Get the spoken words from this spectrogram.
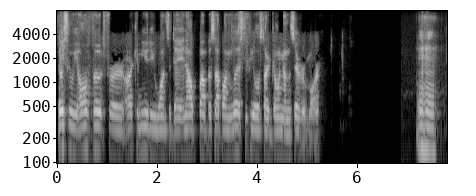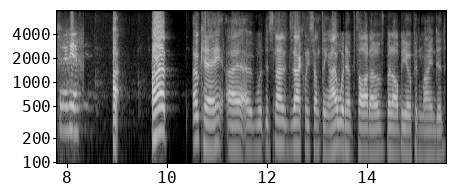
basically we all vote for our community once a day, and I'll bump us up on the list and people will start going on the server more. Mm-hmm. Good idea. Uh, okay. I, I would. It's not exactly something I would have thought of, but I'll be open-minded.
